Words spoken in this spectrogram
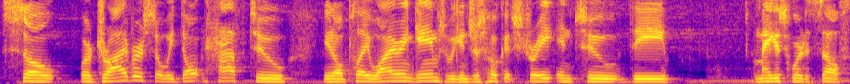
so or driver so we don't have to you know play wiring games. We can just hook it straight into the Mega Squirt itself.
